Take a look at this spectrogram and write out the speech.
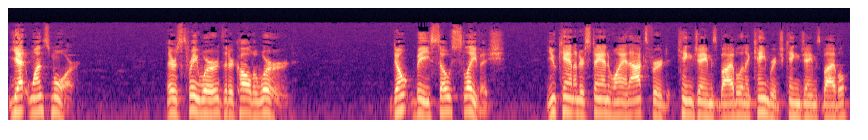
yet once more. There's three words that are called a word. Don't be so slavish. You can't understand why an Oxford King James Bible and a Cambridge King James Bible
